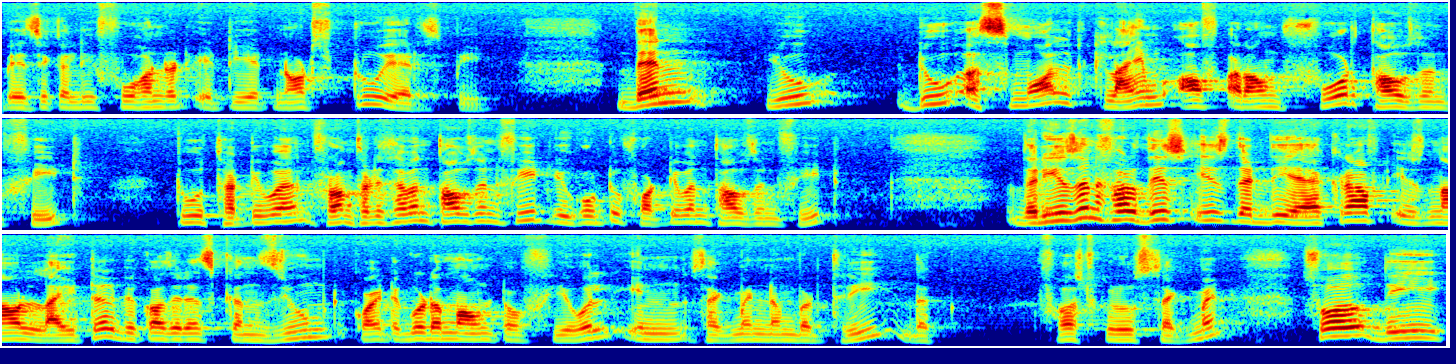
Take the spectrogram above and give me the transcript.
basically 488 knots true airspeed. Then you do a small climb of around 4000 feet to 31 from 37,000 feet you go to 41,000 feet. The reason for this is that the aircraft is now lighter because it has consumed quite a good amount of fuel in segment number 3 the first cruise segment. So, the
